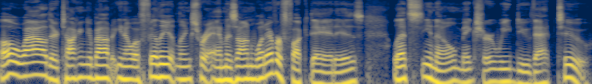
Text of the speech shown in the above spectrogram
Oh wow, they're talking about, you know, affiliate links for Amazon, whatever fuck day it is. Let's, you know, make sure we do that too.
